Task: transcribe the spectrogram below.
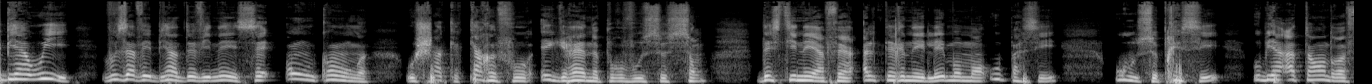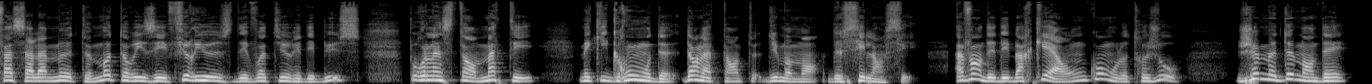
Eh bien oui, vous avez bien deviné, c'est Hong Kong, où chaque carrefour égrène pour vous ce son, destiné à faire alterner les moments où passer, ou se presser, ou bien attendre face à la meute motorisée furieuse des voitures et des bus, pour l'instant maté, mais qui gronde dans l'attente du moment de s'élancer. Avant de débarquer à Hong Kong l'autre jour, je me demandais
